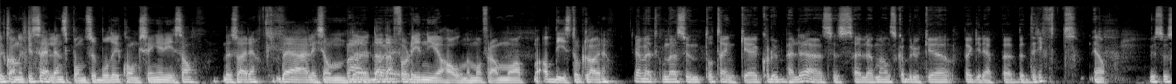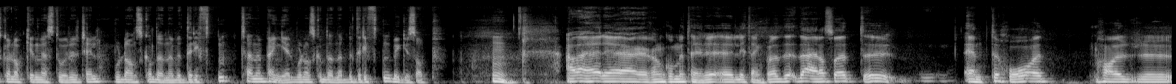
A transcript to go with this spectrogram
Du kan jo ikke selge en sponsorbod i Kongsvinger ishall, dessverre. Det er, liksom, det, det er, derfor de nye hallene må fram, og at, at, de står klare. Jeg vet ikke om det er sunt å tenke klubb heller. Jeg synes heller man skal bruke begrepet bedrift. Ja. Hvis du skal lokke investorer til, hvordan skal denne bedriften tjene penger? Hvordan skal denne bedriften bygges opp? Hmm. Ja, er, jeg kan kommentere litt på det. Det er altså et uh, eh, har uh,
